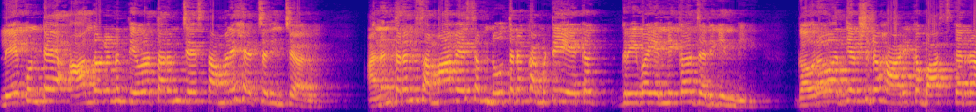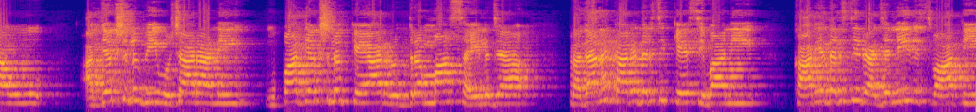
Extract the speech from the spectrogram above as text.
లేకుంటే ఆందోళన తీవ్రతరం చేస్తామని హెచ్చరించారు. అనంతరం సమావేశం నూతన కమిటీ ఏకగ్రీవ ఎన్నిక జరిగింది. గౌరవ అధ్యక్షుడు హారిక భాస్కర్ రావు అధ్యక్షులు వి ఉషారాణి ఉపాధ్యక్షులు కెఆర్ రుద్రమ్మ శైలజ ప్రధాన కార్యదర్శి కె. శివాని కార్యదర్శి రజనీ స్వాతి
